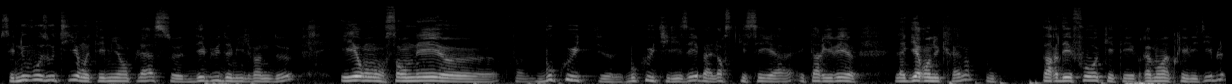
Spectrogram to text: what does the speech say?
ces nouveaux outils ont été mis en place euh, début 2022 et on s'en est beaucoup, beaucoup utilisé bah, lorsqu'il est arrivé la guerre en Ukraine, par défaut qui était vraiment imprévisible,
